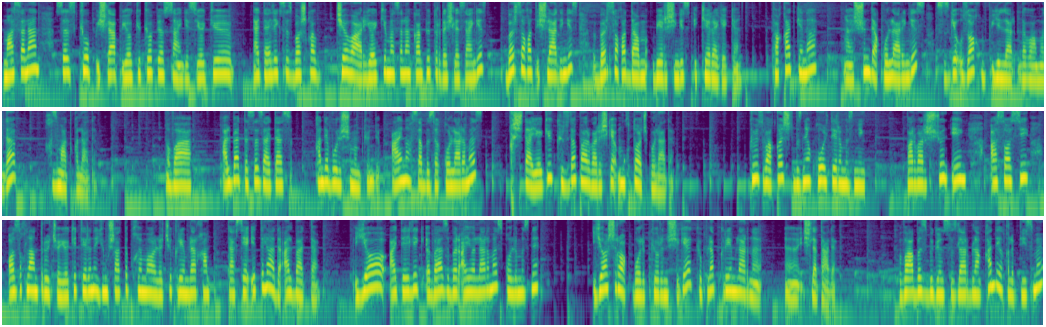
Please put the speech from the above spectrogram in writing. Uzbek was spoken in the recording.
Masalan siz ko'p ishlab yoki ko'p yozsangiz yoki aytaylik siz boshqa chevar yoki masalan kompyuterda ishlasangiz bir soat ishladingiz bir soat dam berishingiz kerak ekan. Faqatgina Э, shunday shunda qo'llaringiz sizga uzoq yillar davomida xizmat qiladi. Va albatta siz aytasiz qanday bo'lishi mumkin deb. Ayniqsa bizni qo'llarimiz qishda yoki kuzda parvarishga muhtoj bo'ladi. Kuz va qish bizning qo'l terimizning parvarishi uchun eng asosiy oziqlantiruvchi yoki terini yumshatib himoyalovchi kremlar ham tavsiya etiladi albatta. Yo aytaylik e, ba'zi bir ayollarimiz qo'limizni yoshroq bo'lib ko'rinishiga ko'plab kremlarni e, ishlatadi. Va biz bugun sizlar bilan qanday qilib deysizmi?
